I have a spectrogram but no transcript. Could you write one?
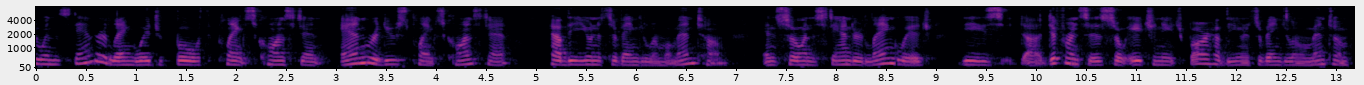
So in the standard language, both Planck's constant and reduced Planck's constant have the units of angular momentum. And so in the standard language, these uh, differences, so h and h bar have the units of angular momentum,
